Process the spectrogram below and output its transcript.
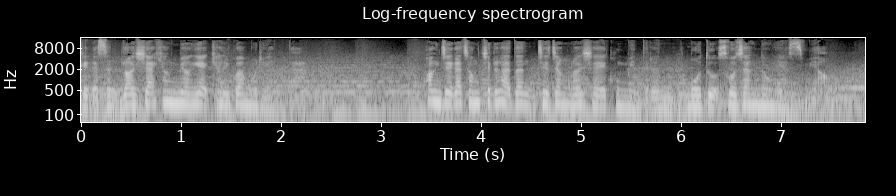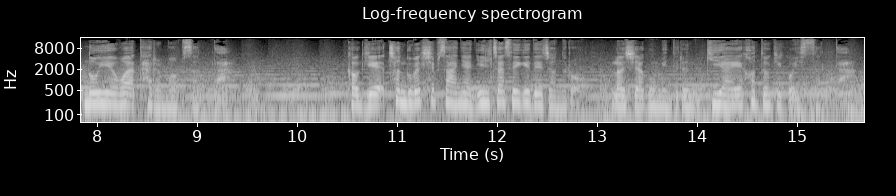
그것은 러시아 혁명의 결과물이었다. 황제가 정치를 하던 제정 러시아의 국민들은 모두 소장농이었으며 노예와 다름없었다. 거기에 1914년 1차 세계대전으로 러시아 국민들은 기아에 허덕이고 있었다.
